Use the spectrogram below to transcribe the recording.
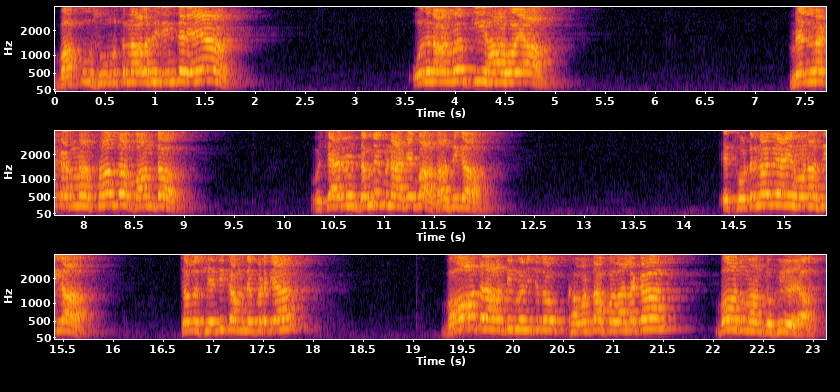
ਬਾਪੂ ਸੂਰਤ ਨਾਲ ਅਸੀਂ ਰਹਿੰਦੇ ਰਹੇ ਆ ਉਹਦੇ ਨਾਲ ਮੈਨੂੰ ਕੀ ਹਾਲ ਹੋਇਆ? ਮਿਲਣਾ ਕਰਨਾ ਸਭ ਦਾ ਬੰਦ। ਵਿਚਾਰੇ ਨੂੰ ਡੰਮੀ ਬਣਾ ਕੇ ਬਾਤਾ ਸੀਗਾ। ਇਹ ਤੁਹਾਡੇ ਨਾਲ ਵੀ ਐਂ ਹੋਣਾ ਸੀਗਾ। ਚਲੋ ਛੇਤੀ ਕੰਮ ਨਿਬੜ ਗਿਆ। ਬਹੁਤ ਰਾਤ ਦੀ ਮੈਨੂੰ ਜਦੋਂ ਖਬਰ ਦਾ ਪਤਾ ਲੱਗਾ, ਬਹੁਤ ਮਨ ਦੁਖੀ ਹੋਇਆ।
